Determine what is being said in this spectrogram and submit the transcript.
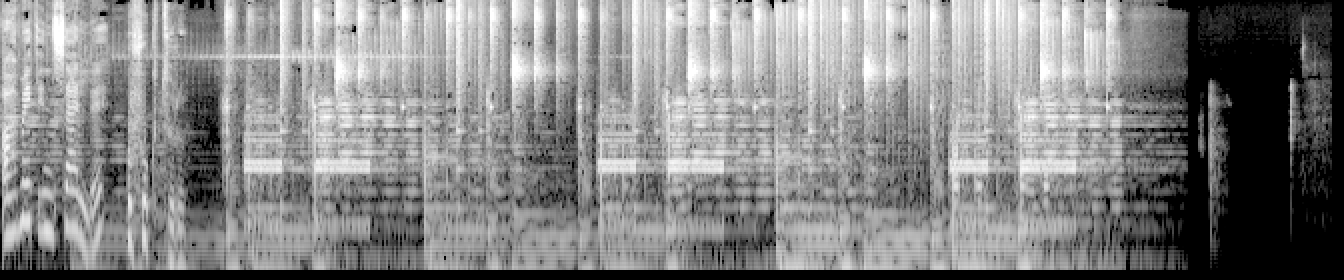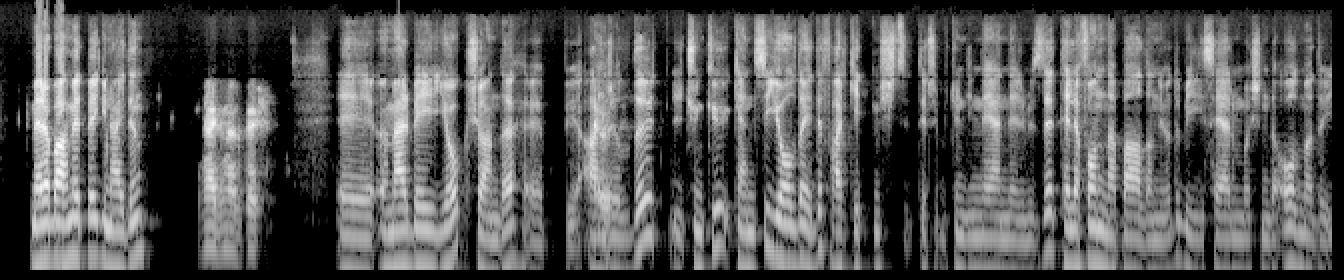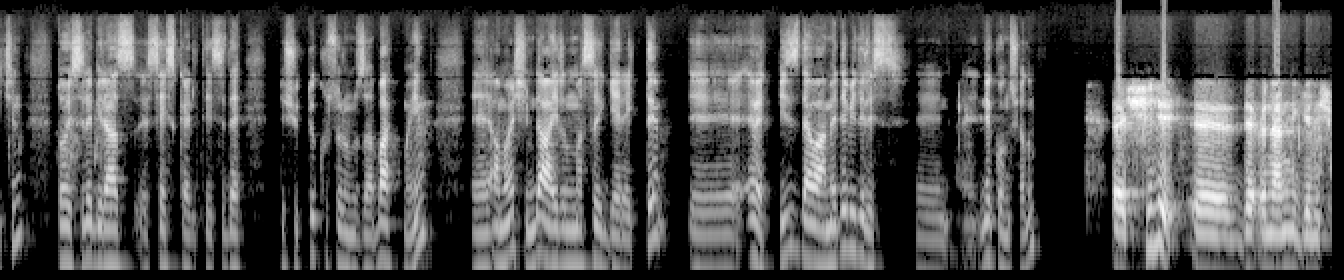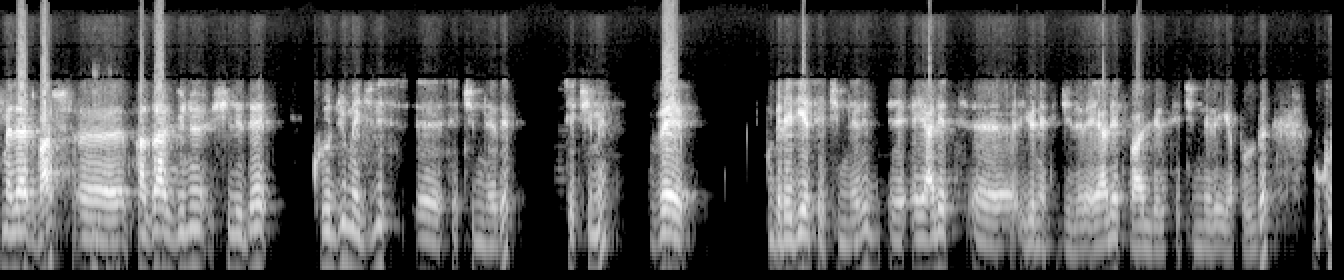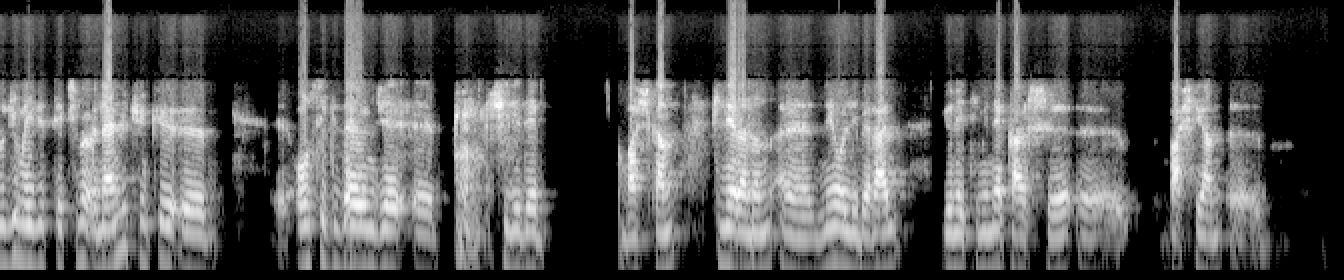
Ahmet İnsel'le Ufuk Turu. Merhaba Ahmet Bey, günaydın. Günaydın Özdeş. Ee, Ömer Bey yok şu anda ee, ayrıldı evet. çünkü kendisi yoldaydı fark etmiştir bütün dinleyenlerimiz de telefonla bağlanıyordu bilgisayarın başında olmadığı için dolayısıyla biraz e, ses kalitesi de düşüktü kusurumuza bakmayın. Ee, ama şimdi ayrılması gerekti. Ee, evet biz devam edebiliriz. Ee, ne konuşalım? Ee, Şili'de önemli gelişmeler var. Ee, pazar günü Şili'de kurucu meclis e, seçimleri seçimi ve belediye seçimleri, e, eyalet e, yöneticileri, eyalet valileri seçimleri yapıldı. Bu kurucu meclis seçimi önemli çünkü e, 18 ay önce e, Şili'de Başkan Pinera'nın e, neoliberal yönetimine karşı e, başlayan e,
